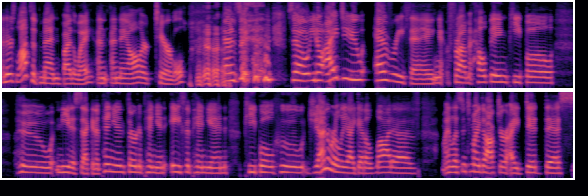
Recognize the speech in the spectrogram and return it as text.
and there's lots of men by the way and and they all are terrible. And so, so you know i do everything from helping people who need a second opinion third opinion eighth opinion people who generally i get a lot of i listened to my doctor i did this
